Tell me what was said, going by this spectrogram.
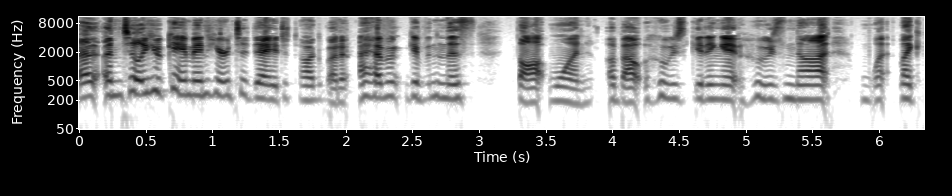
uh, until you came in here today to talk about it, I haven't given this thought one about who's getting it, who's not. What, like,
